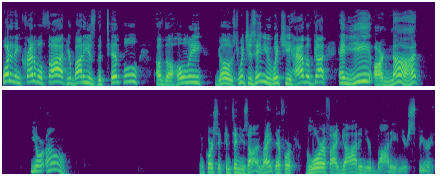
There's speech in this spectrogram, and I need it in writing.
What an incredible thought. Your body is the temple of the Holy Ghost, which is in you, which ye have of God, and ye are not your own. And of course, it continues on, right? Therefore, glorify God in your body and your spirit,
